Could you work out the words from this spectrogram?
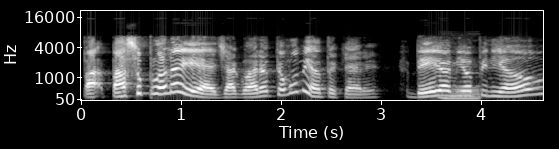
Pa- passa o plano aí, Ed. Agora é o teu momento, cara. Dei a minha É. opinião,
